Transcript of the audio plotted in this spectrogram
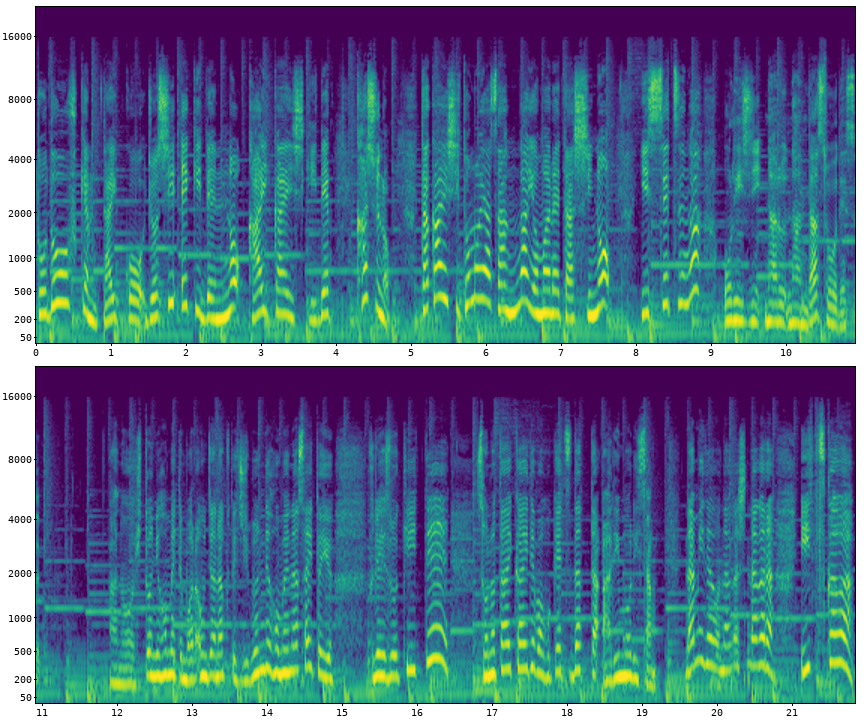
都道府県対抗女子駅伝の開会式で歌手の高石智也さんが読まれた詩の一節がオリジナルなんだそうです。あの人に褒めてもらうんじゃなくて自分で褒めなさいというフレーズを聞いてその大会では補欠だった有森さん。涙を流しながらいつかは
